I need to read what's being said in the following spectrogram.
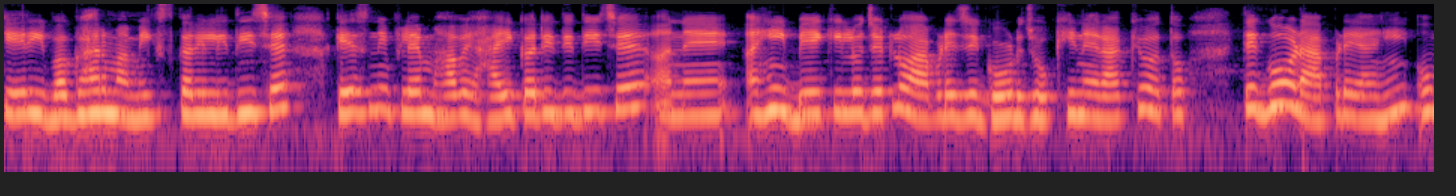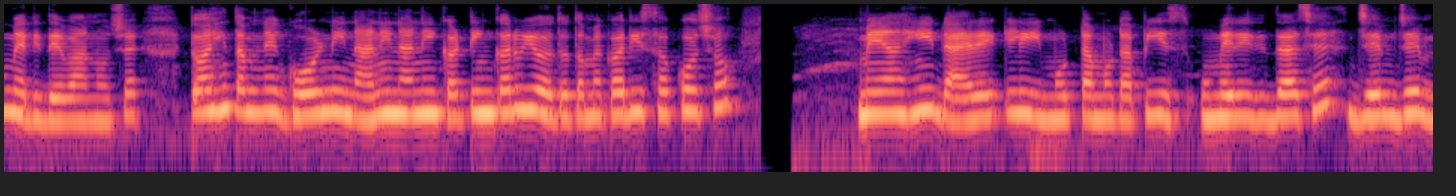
કેરી વઘારમાં મિક્સ કરી લીધી છે. ગેસની ફ્લેમ હવે હાઈ કરી દીધી છે અને અહીં બે કિલો જેટલો આપણે જે ગોળ જોખીને રાખ્યો હતો તે ગોળ આપણે અહીં ઉમેરી દેવાનું છે. તો અહીં તમને ગોળની નાની નાની કટિંગ કરવી હોય તો તમે કરી શકો છો. મેં અહીં ડાયરેક્ટલી મોટા મોટા પીસ ઉમેરી દીધા છે. જેમ જેમ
